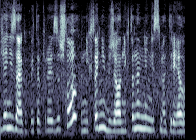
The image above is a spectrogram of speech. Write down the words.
Я не знаю, как это произошло. Никто не бежал, никто на меня не смотрел.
